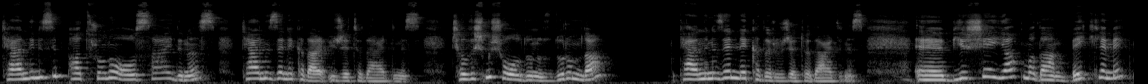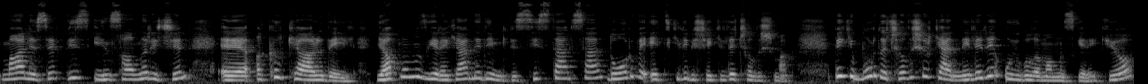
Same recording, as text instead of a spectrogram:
kendinizin patronu olsaydınız kendinize ne kadar ücret öderdiniz? Çalışmış olduğunuz durumda kendinize ne kadar ücret öderdiniz? Ee, bir şey yapmadan beklemek maalesef biz insanlar için e, akıl kârı değil. Yapmamız gereken dediğim gibi sistemsel, doğru ve etkili bir şekilde çalışmak. Peki burada çalışırken neleri uygulamamız gerekiyor?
